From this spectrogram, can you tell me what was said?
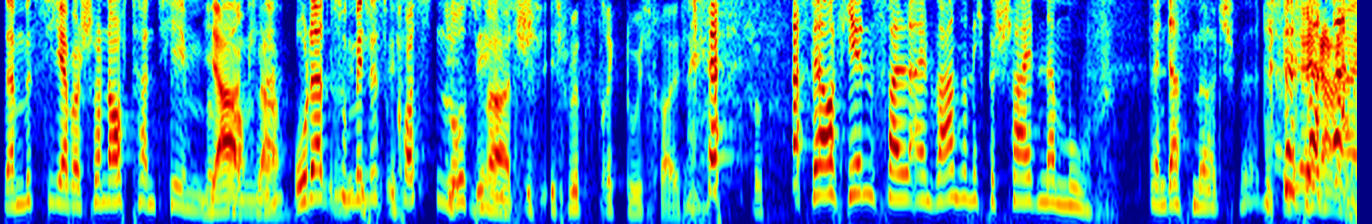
dann müsste ich aber schon auch Tantiemen ja, bekommen. klar. Ne? Oder zumindest Ich- ich- kostenlos ich, nee, Merch. Ich, ich, ich würde es direkt durchreichen. Das, Das wäre auf jeden Fall ein wahnsinnig bescheidener Move, wenn das Merch wird. ja, ja,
